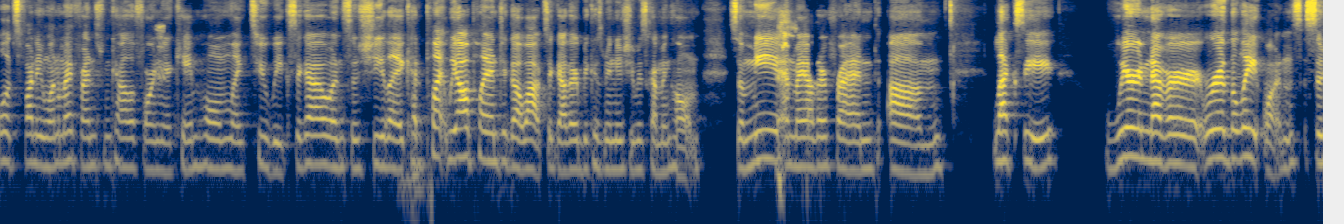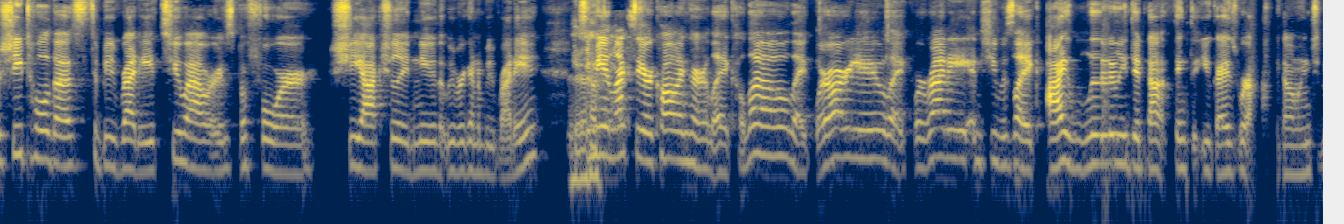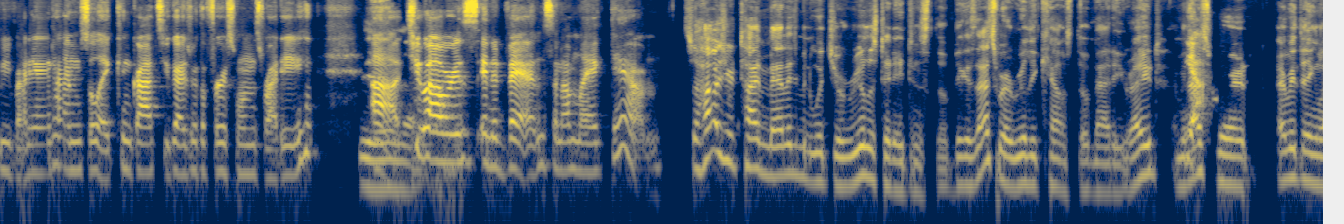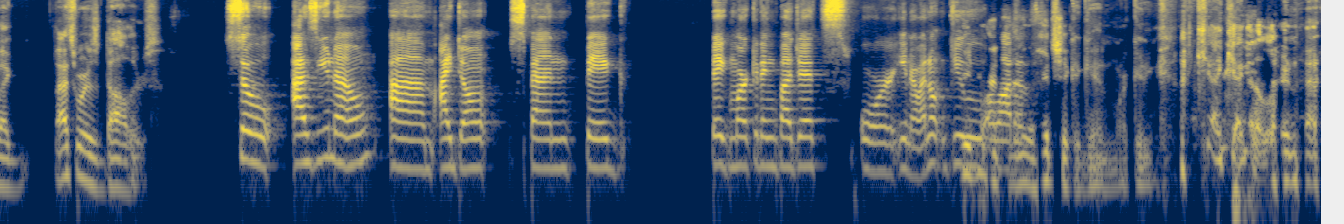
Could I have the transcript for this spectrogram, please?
Well, it's funny. One of my friends from California came home like two weeks ago, and so she like had planned. We all planned to go out together because we knew she was coming home. So me and my other friend, um, Lexi, we're never we're the late ones. So she told us to be ready two hours before she actually knew that we were going to be ready. So me and Lexi are calling her like, "Hello, like where are you? Like we're ready." And she was like, "I literally did not think that you guys were going to be ready on time. So like, congrats, you guys were the first ones ready, uh, two hours in advance." And I'm like, "Damn." So how's your time management with your real estate agents though? Because that's where it really counts though, Maddie, right? I mean, Yeah. that's where everything like that's where it's dollars. So as you know, um, I don't spend big, big marketing budgets, or you know, I don't do a lot of. head again, marketing. I can't, I, can't, I gotta learn that.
